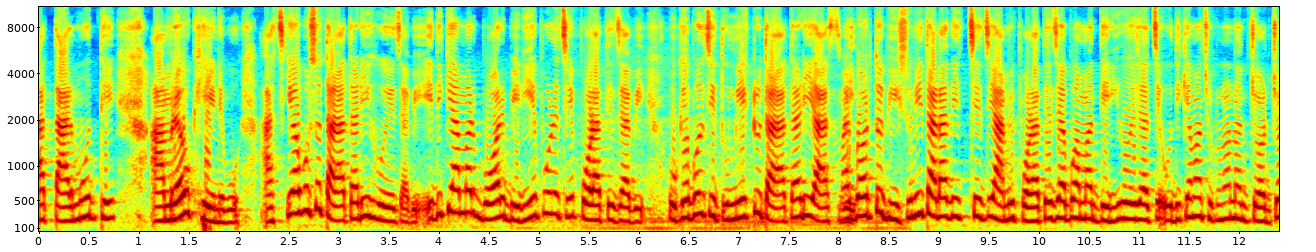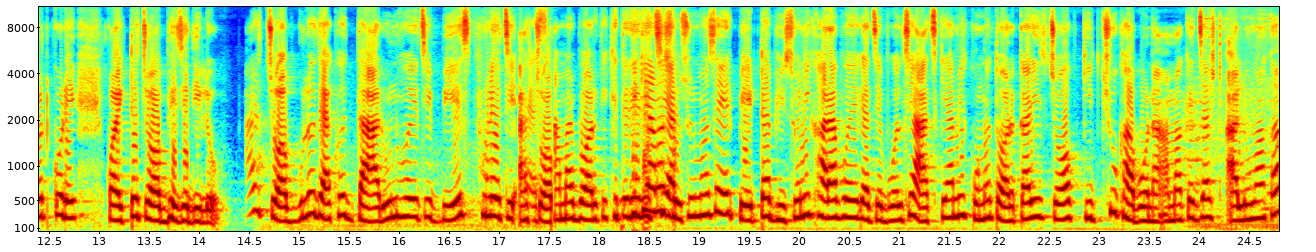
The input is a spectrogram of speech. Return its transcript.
আর তার মধ্যে আমরাও খেয়ে নেব। আজকে অবশ্য তাড়াতাড়ি হয়ে যাবে। এদিকে আমার বর বেরিয়ে পড়েছে পড়াতে যাবে। ওকে বলছি তুমি একটু তাড়াতাড়ি আস আমার বর তো ভীষণই তাড়া দিচ্ছে যে আমি পড়াতে যাব আমার দেরি হয়ে যাচ্ছে। ওদিকে আমার ছোট ননদ জটজট করে কয়েকটা চপ ভেজে দিল। আর চপগুলো দেখো দারুণ হয়েছে বেশ ফুলেছে। আর চপ আমার বরকে খেতে দিয়েছি আমার শ্বশুর এর পেটটা ভীষণই খারাপ হয়ে গেছে। বলছে আজকে আমি কোনো তরকারি চপ কিচ্ছু খাব না। আমাকে জাস্ট আলু মাখা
